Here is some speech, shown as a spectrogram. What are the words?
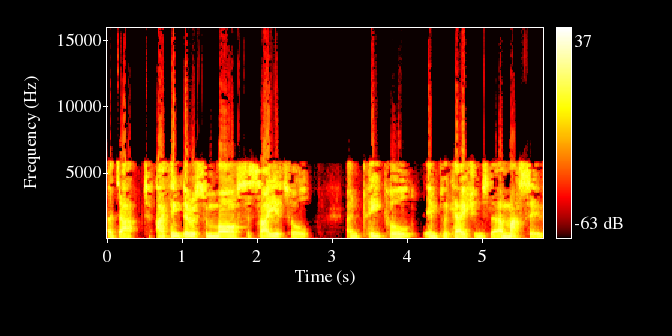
adapt. I think there are some more societal and people implications that are massive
